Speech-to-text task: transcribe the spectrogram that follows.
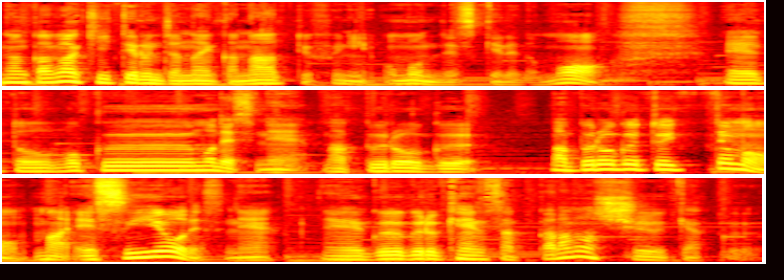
なんかが聞いてるんじゃないかなっていうふうに思うんですけれども、えっ、ー、と僕もですね、まあ、ブログ、まあ、ブログといっても、まあ、SEO ですね、えー、Google 検索からの集客、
